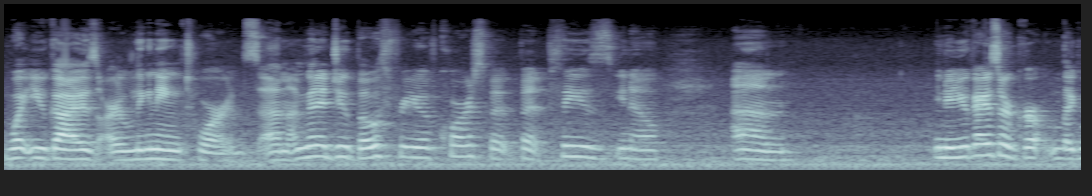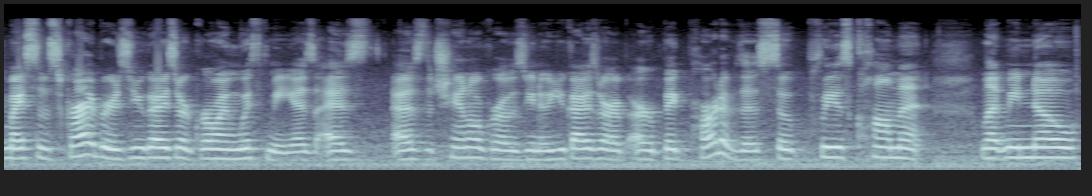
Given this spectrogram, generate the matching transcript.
what you guys are leaning towards. Um, I'm going to do both for you, of course, but but please, you know, um, you know, you guys are like my subscribers. You guys are growing with me as as as the channel grows. You know, you guys are are a big part of this. So please comment. Let me know.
